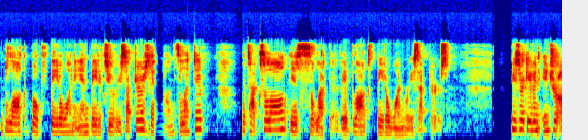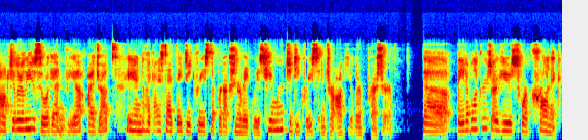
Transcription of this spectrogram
block both beta 1 and beta 2 receptors. They're non selective. Betaxolol is selective. It blocks beta-1 receptors. These are given intraocularly, so again, via eye drops. And like I said, they decrease the production of aqueous humor to decrease intraocular pressure. The beta blockers are used for chronic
